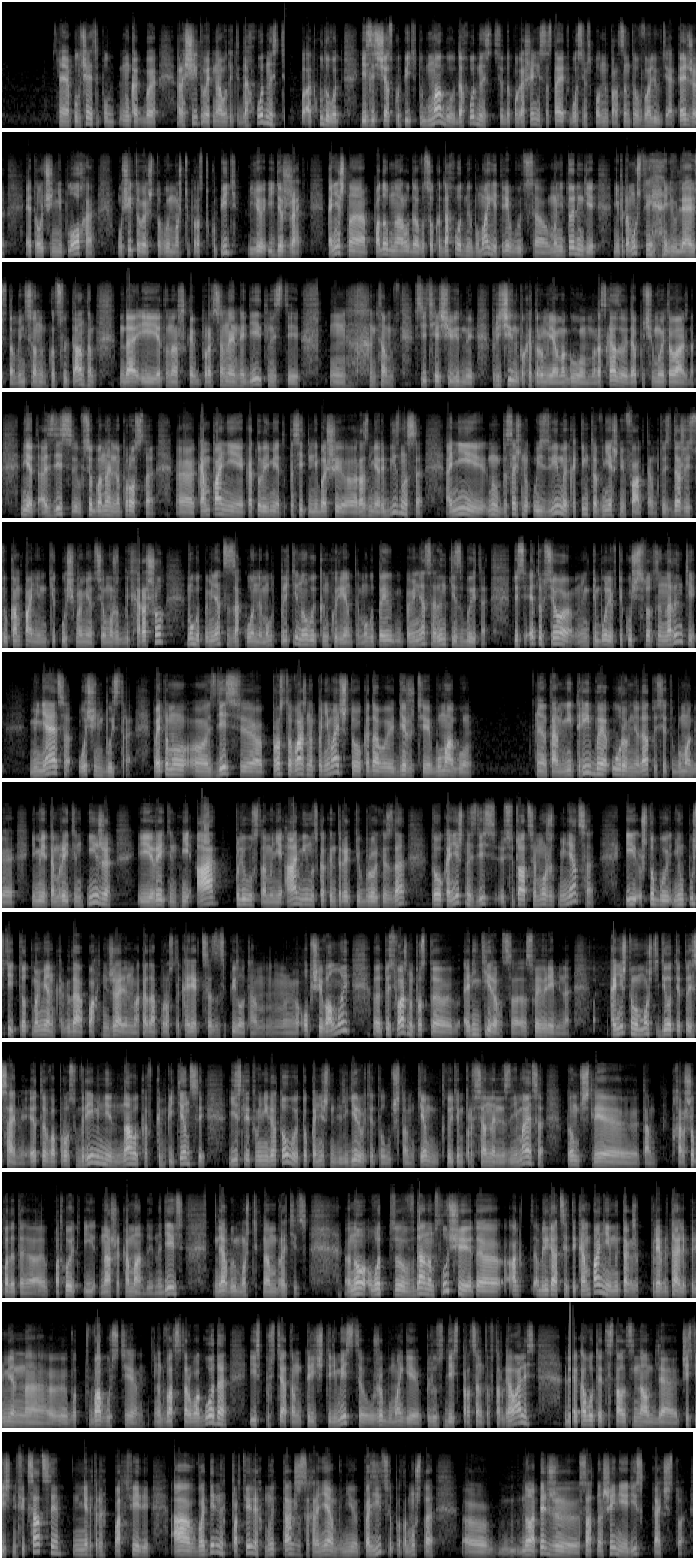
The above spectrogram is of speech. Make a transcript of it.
Э, получается, ну, как бы рассчитывать на вот эти доходности, откуда вот, если сейчас купить эту бумагу, доходность до погашения составит 8,5% в валюте. Опять же, это очень неплохо, учитывая, что вы можете просто купить ее и держать. Конечно, подобного рода высокодоходные бумаги требуются в мониторинге не потому, что я являюсь там инвестиционным консультантом, да, и это наша как бы профессиональная деятельность, и там все те очевидные причины, по которым я могу вам рассказывать, да, почему это важно. Нет, а здесь все банально просто. Э, компании, которые имеют относительно небольшие э, размеры бизнеса, они ну, достаточно уязвимы каким-то внешним факторам. То есть даже если у компании на текущий момент все может быть хорошо, могут поменяться законы, могут прийти новые конкуренты, могут поменяться рынки сбыта. То есть это все, тем более в текущей ситуации на рынке, меняется очень быстро. Поэтому э, здесь э, просто важно понимать, что когда вы держите бумагу там не 3B уровня, да, то есть эта бумага имеет там рейтинг ниже и рейтинг не А, плюс там, и не А минус, как Interactive Brokers, да, то, конечно, здесь ситуация может меняться. И чтобы не упустить тот момент, когда пахнет жареным, а когда просто коррекция зацепила там э, общей волной, э, то есть важно просто ориентироваться своевременно. Конечно, вы можете делать это и сами. Это вопрос времени, навыков, компетенций. Если этого не готовы, то, конечно, делегировать это лучше там, тем, кто этим профессионально занимается. В том числе там, хорошо под это подходит и наша команда. И надеюсь, да, вы можете к нам обратиться. Но вот в данном случае это облигации этой компании мы также приобретали примерно э, вот в августе 2022 года. И спустя там 3-4 месяца уже бумаги плюс 10% торговались. Для кого-то это стало сигналом для частичной фиксации некоторых портфелей, а в отдельных портфелях мы также сохраняем в нее позицию, потому что, э, ну, опять же, соотношение риск-качество.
